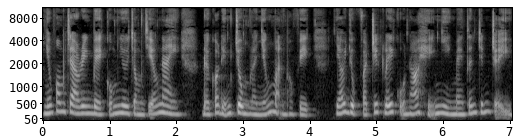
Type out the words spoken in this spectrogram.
Những phong trào riêng biệt cũng như chồng chéo này đều có điểm chung là nhấn mạnh vào việc giáo dục và triết lý của nó hiển nhiên mang tính chính trị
